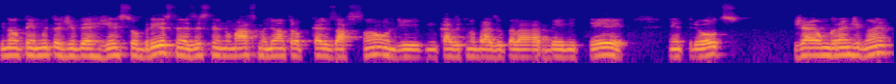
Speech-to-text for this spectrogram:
e não tem muitas divergências sobre isso, né? Existe no máximo ali uma tropicalização, de, no caso aqui no Brasil pela BNT, entre outros, já é um grande ganho.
